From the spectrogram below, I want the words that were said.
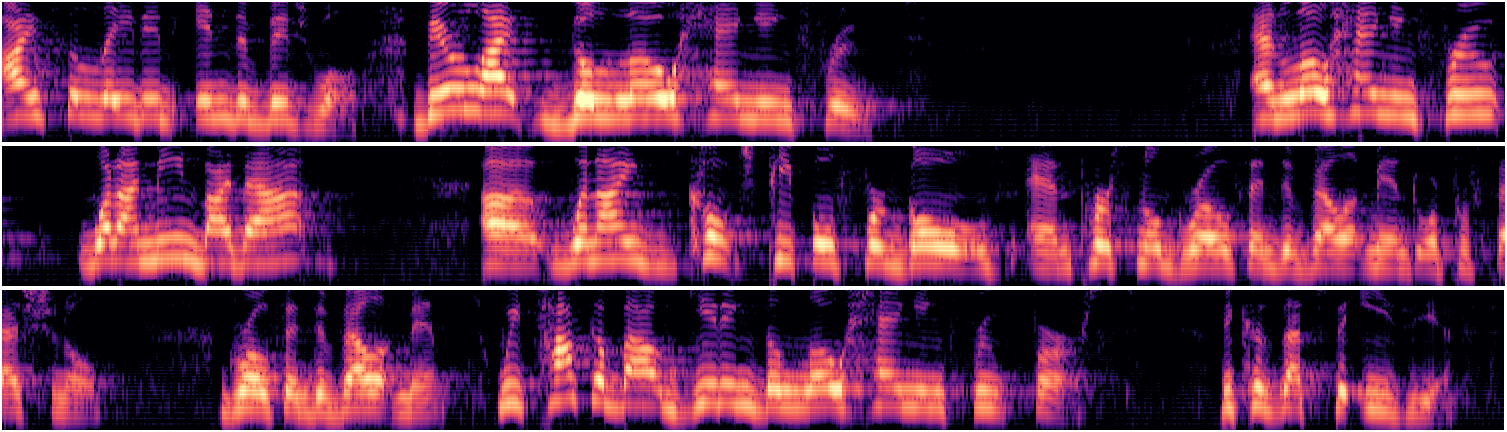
isolated individual. They're like the low hanging fruit. And low hanging fruit, what I mean by that, uh, when I coach people for goals and personal growth and development or professional growth and development, we talk about getting the low hanging fruit first because that's the easiest.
